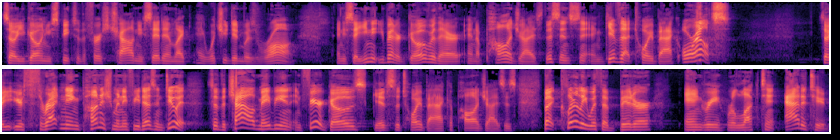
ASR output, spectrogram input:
So you go and you speak to the first child and you say to him, like, hey, what you did was wrong. And you say, you, need, you better go over there and apologize this instant and give that toy back, or else. So you're threatening punishment if he doesn't do it. So the child, maybe in, in, fear, goes, gives the toy back, apologizes, but clearly with a bitter, angry, reluctant attitude.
